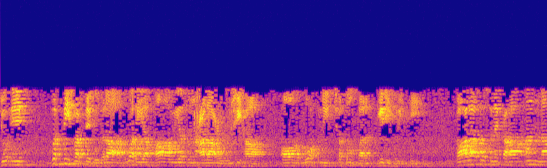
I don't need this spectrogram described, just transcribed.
جو ایک بستی پر سے گزرا وہ عروشیہ اور وہ اپنی چھتوں پر گری ہوئی تھی۔ کالا تو اس نے کہا، انا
